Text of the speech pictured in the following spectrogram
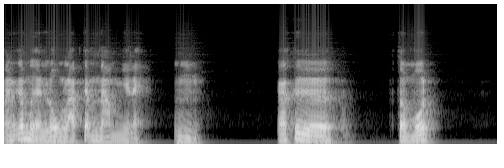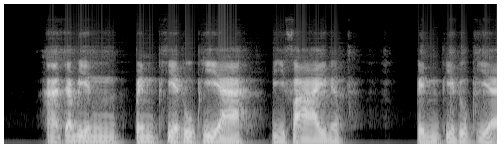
มันก็เหมือนโรงรับจำนำนี่แหละ อืม ก็คือสมมติอาจจะเป็นเป็น peer to peer DeFi เนอะเป็น peer to peer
